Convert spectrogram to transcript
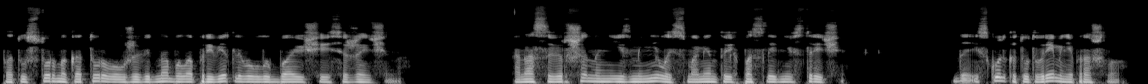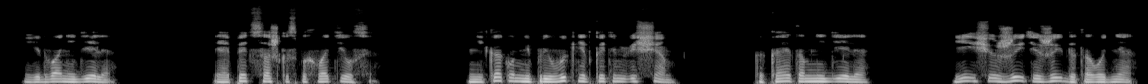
по ту сторону которого уже видна была приветливо улыбающаяся женщина. Она совершенно не изменилась с момента их последней встречи. Да и сколько тут времени прошло? Едва неделя. И опять Сашка спохватился. Никак он не привыкнет к этим вещам. Какая там неделя? Ей еще жить и жить до того дня.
